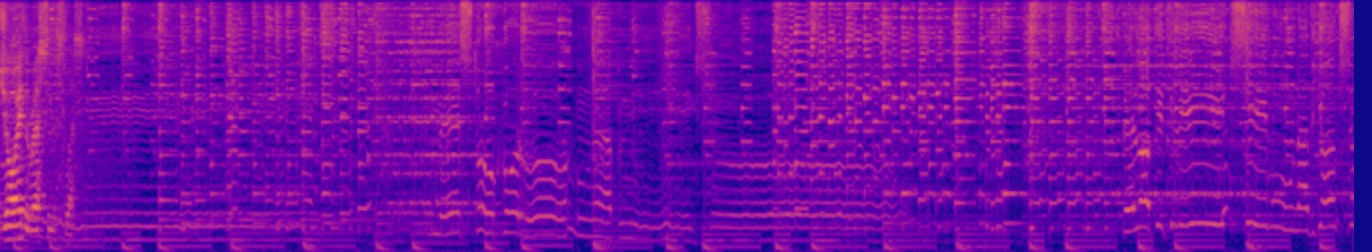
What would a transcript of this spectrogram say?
enjoy the rest of this lesson. μες στο χώρο να πνίξω Θέλω τη θλίψη μου να διώξω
